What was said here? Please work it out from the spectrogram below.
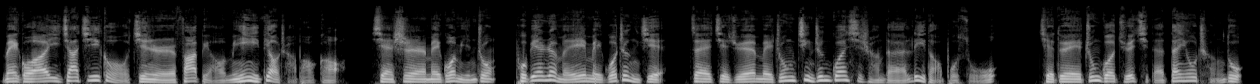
美国一家机构近日发表民意调查报告，显示美国民众普遍认为美国政界在解决美中竞争关系上的力道不足，且对中国崛起的担忧程度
